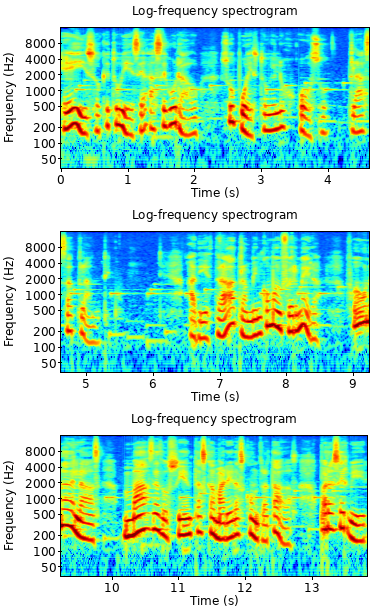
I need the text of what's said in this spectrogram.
e hizo que tuviese asegurado su puesto en el lujoso transatlántico adiestrada también como enfermera, fue una de las más de 200 camareras contratadas para servir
